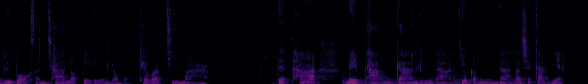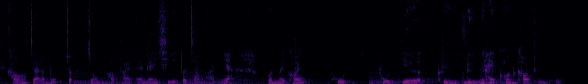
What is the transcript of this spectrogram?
หรือบอกสัญชาติเราไปเลย เราบอกแค่ว่าที่มา แต่ถ้าในทางการหรือเกี่ยวกับหน่วยงานราชการเนี่ยเขาจะระบุเจาะจงเข้าไปแต่ในชีวิตประจำวันเนี่ยคนไม่ค่อยพูดพูดเยอะคือหรือให้คนเข้าถึงตัว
